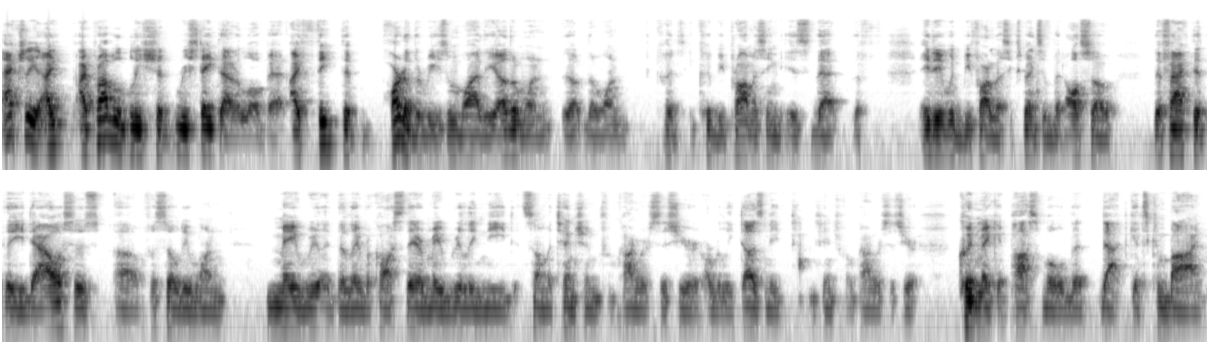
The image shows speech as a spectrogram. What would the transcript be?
Actually, I, I probably should restate that a little bit. I think that part of the reason why the other one, the, the one could could be promising, is that the it, it would be far less expensive, but also the fact that the dialysis uh, facility one may really the labor costs there may really need some attention from Congress this year, or really does need attention from Congress this year, could make it possible that that gets combined.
